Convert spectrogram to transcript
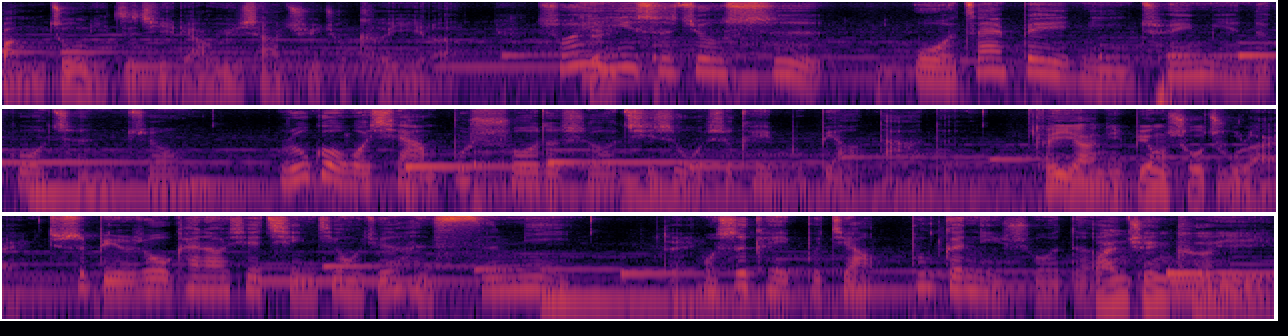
帮助你自己疗愈下去就可以了。所以意思就是，我在被你催眠的过程中，如果我想不说的时候，其实我是可以不表达的。可以啊，你不用说出来。就是比如说，我看到一些情境，我觉得很私密，对，我是可以不讲、不跟你说的。完全可以，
